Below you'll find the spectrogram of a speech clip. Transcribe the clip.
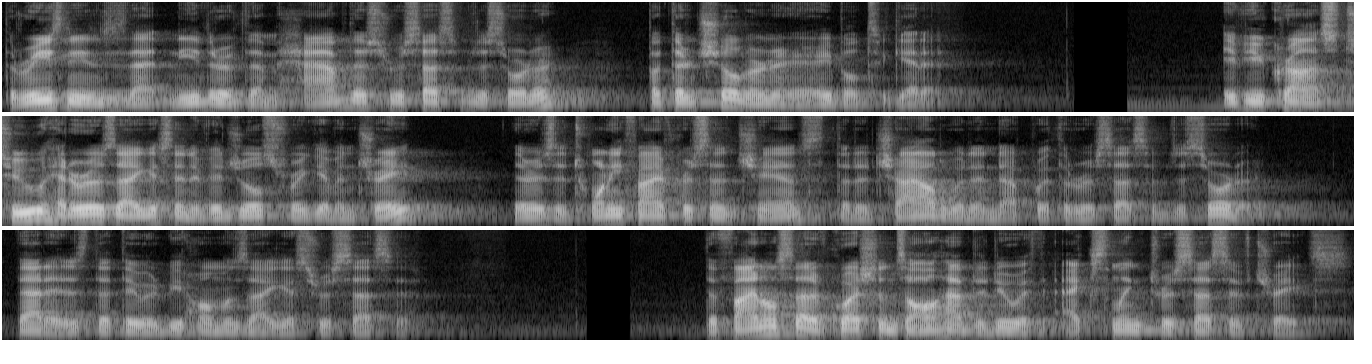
The reasoning is that neither of them have this recessive disorder, but their children are able to get it. If you cross two heterozygous individuals for a given trait, there is a 25% chance that a child would end up with a recessive disorder. That is, that they would be homozygous recessive. The final set of questions all have to do with X-linked recessive traits.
